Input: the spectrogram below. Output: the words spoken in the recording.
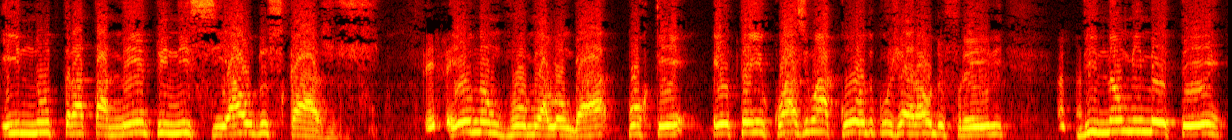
e no tratamento inicial dos casos. Perfeito. Eu não vou me alongar porque eu tenho quase um acordo com o Geraldo Freire de não me meter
